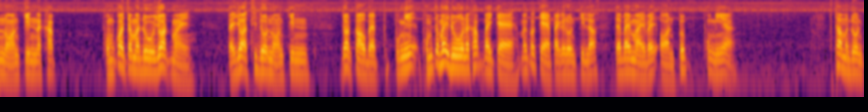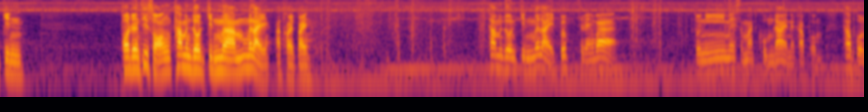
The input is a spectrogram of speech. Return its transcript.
นหนอนกินนะครับ ผมก็จะมาดูยอดใหม่ แต่ยอดที่โดนหนอนกิน ยอดเก่าแบบพวกนี้ผมจะไม่ดูนะครับ ใบแก่มันก็แก่ไปก็โดนกินแล้ว แต่ใบใหม่ใบอ่อนปุ๊บพวกนี้อะถ้ามันโดนกิน พอเดือนที่สองถ้ามันโดนกินเมื่อเมื่อไหร่อะถอยไป ถ้ามันโดนกินเมื่อไหร่ปุ๊บแสดงว่า ตัวนี้ไม่สามารถคุมได้นะครับ ผม ถ้าผล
